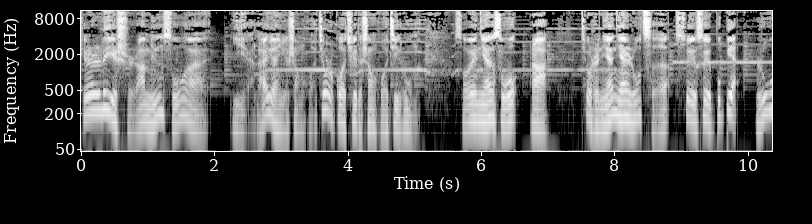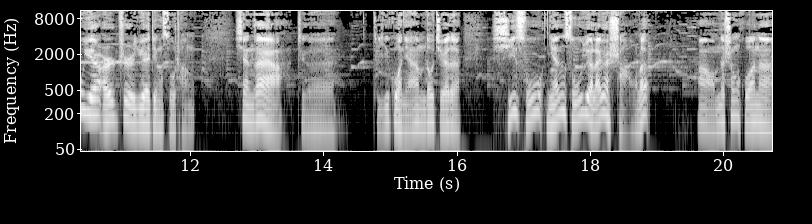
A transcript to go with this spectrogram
其实历史啊、民俗啊，也来源于生活，就是过去的生活记录嘛。所谓年俗是吧？就是年年如此，岁岁不变，如约而至，约定俗成。现在啊，这个这一过年，我们都觉得习俗、年俗越来越少了啊。我们的生活呢，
